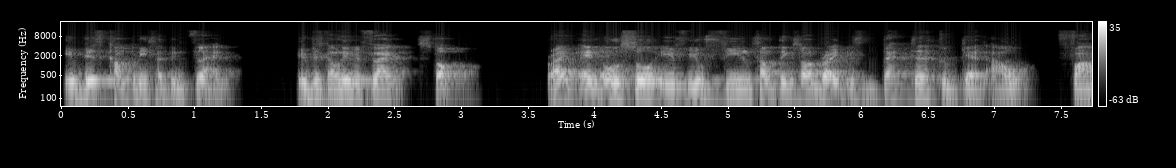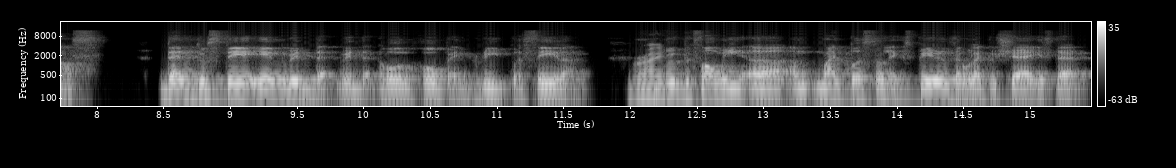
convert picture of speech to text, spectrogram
If these companies have been flagged, if this company is flagged, stop, right? And also, if you feel something's not right, it's better to get out fast than to stay in with that with that whole hope and greed per se. lah. Right. But For me, uh, um, my personal experience I would like to share is that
